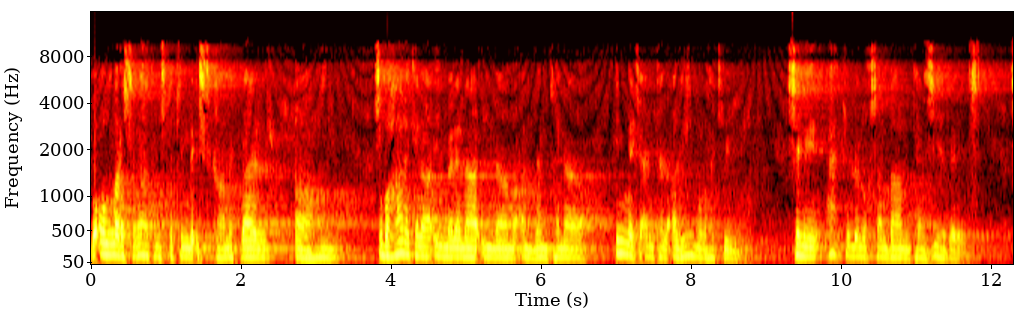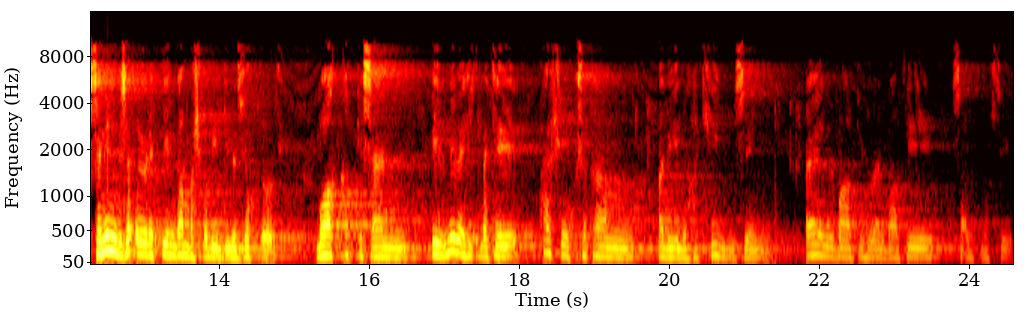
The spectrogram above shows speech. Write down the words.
ve onlara sırat-ı müstakimde istikamet ver. Amin. Subhaneke la ilme lena illa ma allamtena inneke entel alimul hakim. Seni her türlü noksandan tenzih ederiz. Senin bize öğrettiğinden başka bilgimiz yoktur. Muhakkak ki sen ilmi ve hikmeti her şeyi kuşatan alim hakimsin. El baki huvel baki Said Nursi.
